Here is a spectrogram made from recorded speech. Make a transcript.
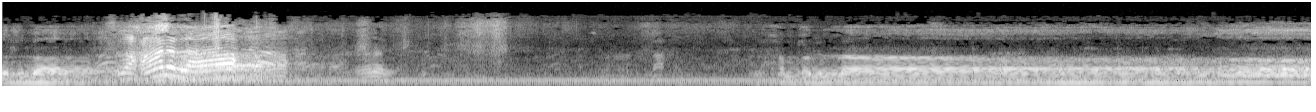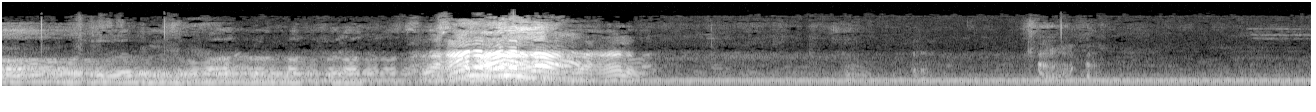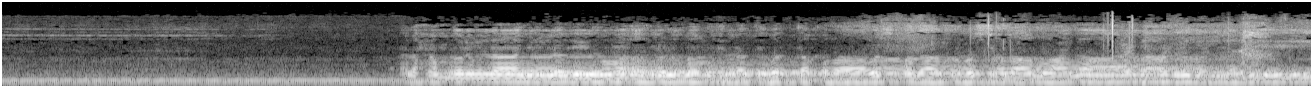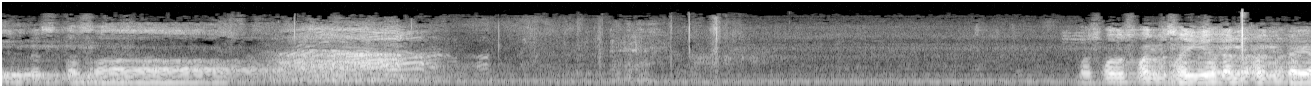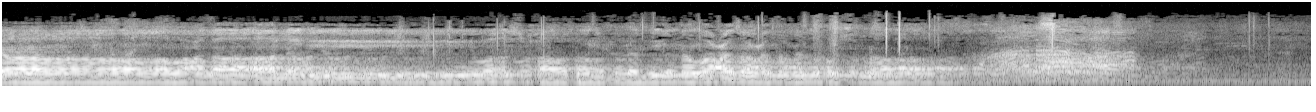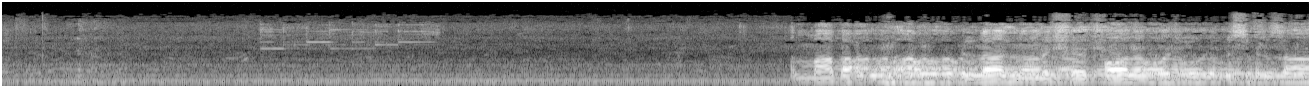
لله سبحان اللہ۔ خصوصا سيد الأنبياء وعلى آله وأصحابه الذين وعدهم الحسنى. أما بعد فأعوذ بالله من الشيطان الرجيم. بسم الله.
